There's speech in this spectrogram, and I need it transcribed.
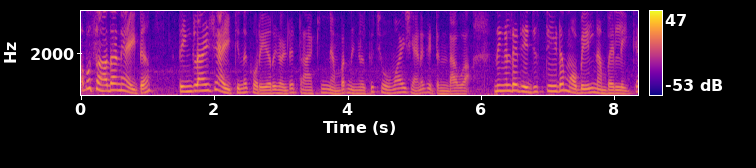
അപ്പോൾ സാധാരണയായിട്ട് തിങ്കളാഴ്ച അയക്കുന്ന കൊറിയറുകളുടെ ട്രാക്കിംഗ് നമ്പർ നിങ്ങൾക്ക് ചൊവ്വാഴ്ചയാണ് കിട്ടുന്നുണ്ടാവുക. നിങ്ങളുടെ രജിസ്റ്റേർഡ് മൊബൈൽ നമ്പറിലേക്ക്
